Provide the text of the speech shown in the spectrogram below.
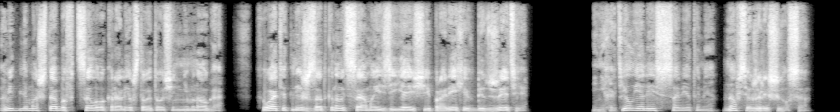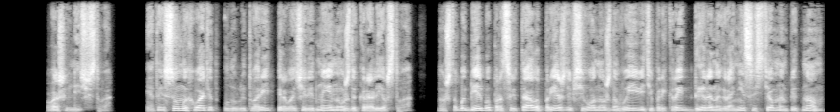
Но ведь для масштабов целого королевства это очень немного. Хватит лишь заткнуть самые зияющие прорехи в бюджете. И не хотел я лезть с советами, но все же решился. Ваше Величество, Этой суммы хватит удовлетворить первоочередные нужды королевства. Но чтобы Бельба процветала, прежде всего нужно выявить и прикрыть дыры на границе с темным пятном.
